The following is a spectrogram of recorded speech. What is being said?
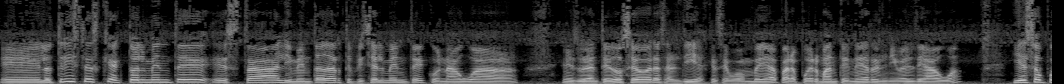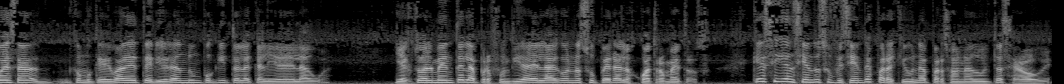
eh, lo triste es que actualmente está alimentada artificialmente con agua eh, durante 12 horas al día que se bombea para poder mantener el nivel de agua. Y eso pues como que va deteriorando un poquito la calidad del agua. Y actualmente la profundidad del lago no supera los 4 metros que siguen siendo suficientes para que una persona adulta se ahogue.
